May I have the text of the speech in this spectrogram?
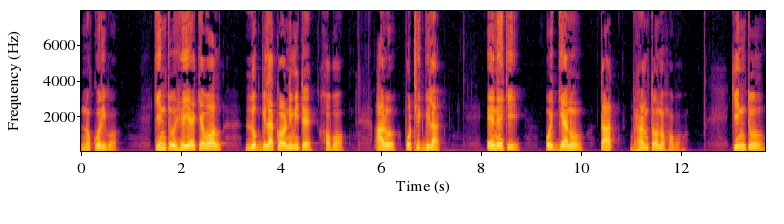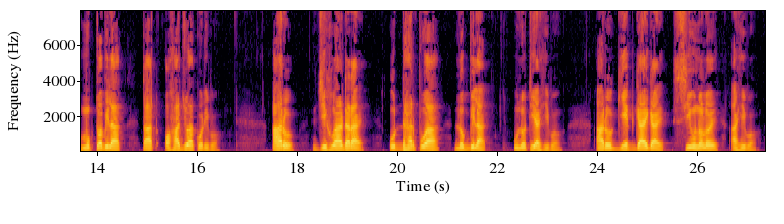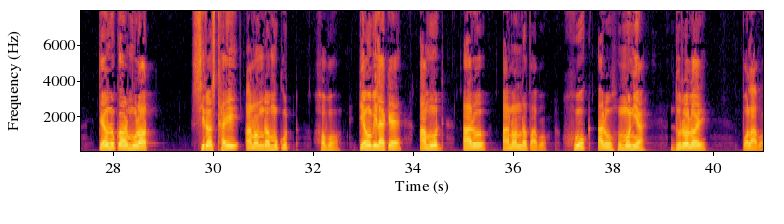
নকৰিব। কিন্তু সেয়ে কেৱল লোকবিলাকৰ নিমিত্তে হ'ব আৰু পথিকবিলাক এনেকি অজ্ঞানো তাত ভ্ৰান্ত নহ'ব। কিন্তু মুক্তবিলাক তাত অহা যোৱা কৰিব। আৰু জিহুৱাৰ দ্বাৰাই উদ্ধাৰ পোৱা লোকবিলাক ওলটি আহিব আৰু গীত গাই গাই চিউনলৈ আহিব। তেওঁলোকৰ মূৰত চিৰস্থায়ী আনন্দ মুকুট হ'ব। তেওঁবিলাকে আমোদ আৰু আনন্দ পাব। সুখ আৰু হুমনীয়া দূৰলৈ পলাব।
